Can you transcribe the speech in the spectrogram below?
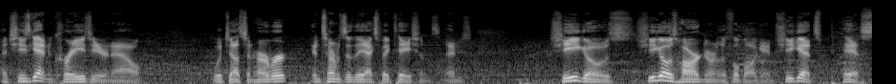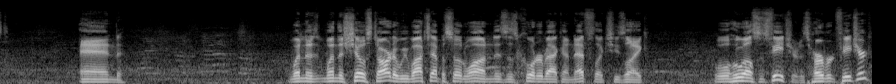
and she's getting crazier now with Justin Herbert in terms of the expectations, and she goes she goes hard during the football game. She gets pissed, and when the when the show started, we watched episode one. This is quarterback on Netflix. She's like, "Well, who else is featured? Is Herbert featured?"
